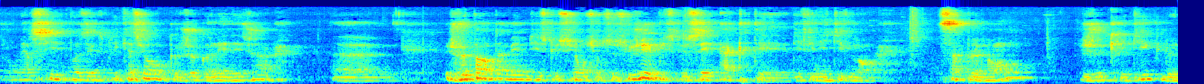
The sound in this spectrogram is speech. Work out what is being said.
Je vous remercie de vos explications que je connais déjà. Euh, je ne veux pas entamer une discussion sur ce sujet puisque c'est acté définitivement. Simplement, je critique le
